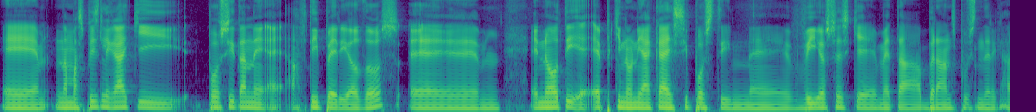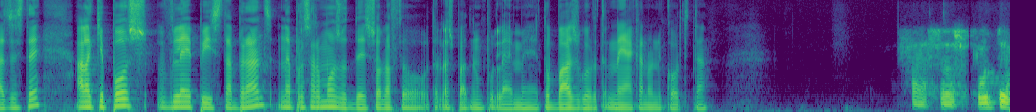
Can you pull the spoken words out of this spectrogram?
ε, να μας πεις λιγάκι πώς ήταν ε, αυτή η περίοδος, ε, ενώ ότι επικοινωνιακά εσύ πώς την ε, βίωσες και με τα brands που συνεργάζεστε, αλλά και πώς βλέπεις τα brands να προσαρμόζονται σε όλο αυτό τέλος πάντων που λέμε, το buzzword νέα κανονικότητα. Θα σας πω το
